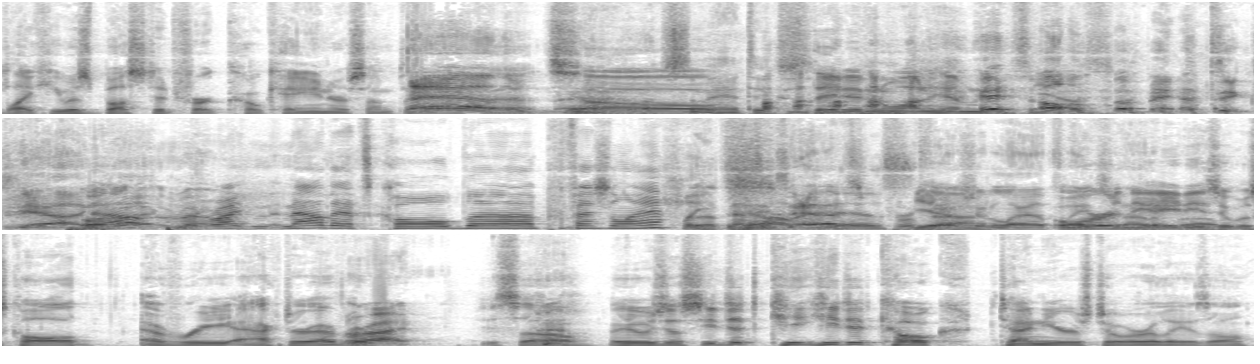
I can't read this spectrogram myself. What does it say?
like he was busted for cocaine or something Yeah, like that. So Semantics. They didn't want him to. it's all semantics. Yeah, Well, exactly. now, right now that's called uh, professional athlete. That's, That's- all that that's is. pro- Yeah. Professional athletes, Or in the '80s, it was called every actor ever. Right. So it was just he did he, he did coke ten years too early is all.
